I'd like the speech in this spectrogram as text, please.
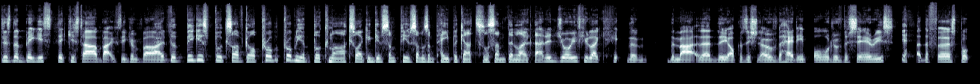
Just the biggest, thickest hardbacks he can find. the biggest books I've got, prob- probably a bookmark, so I can give some people someone some paper cuts or something like that. I'd enjoy if you like hit them the the, the opposition over the head in order of the series. Yeah. Like the first book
